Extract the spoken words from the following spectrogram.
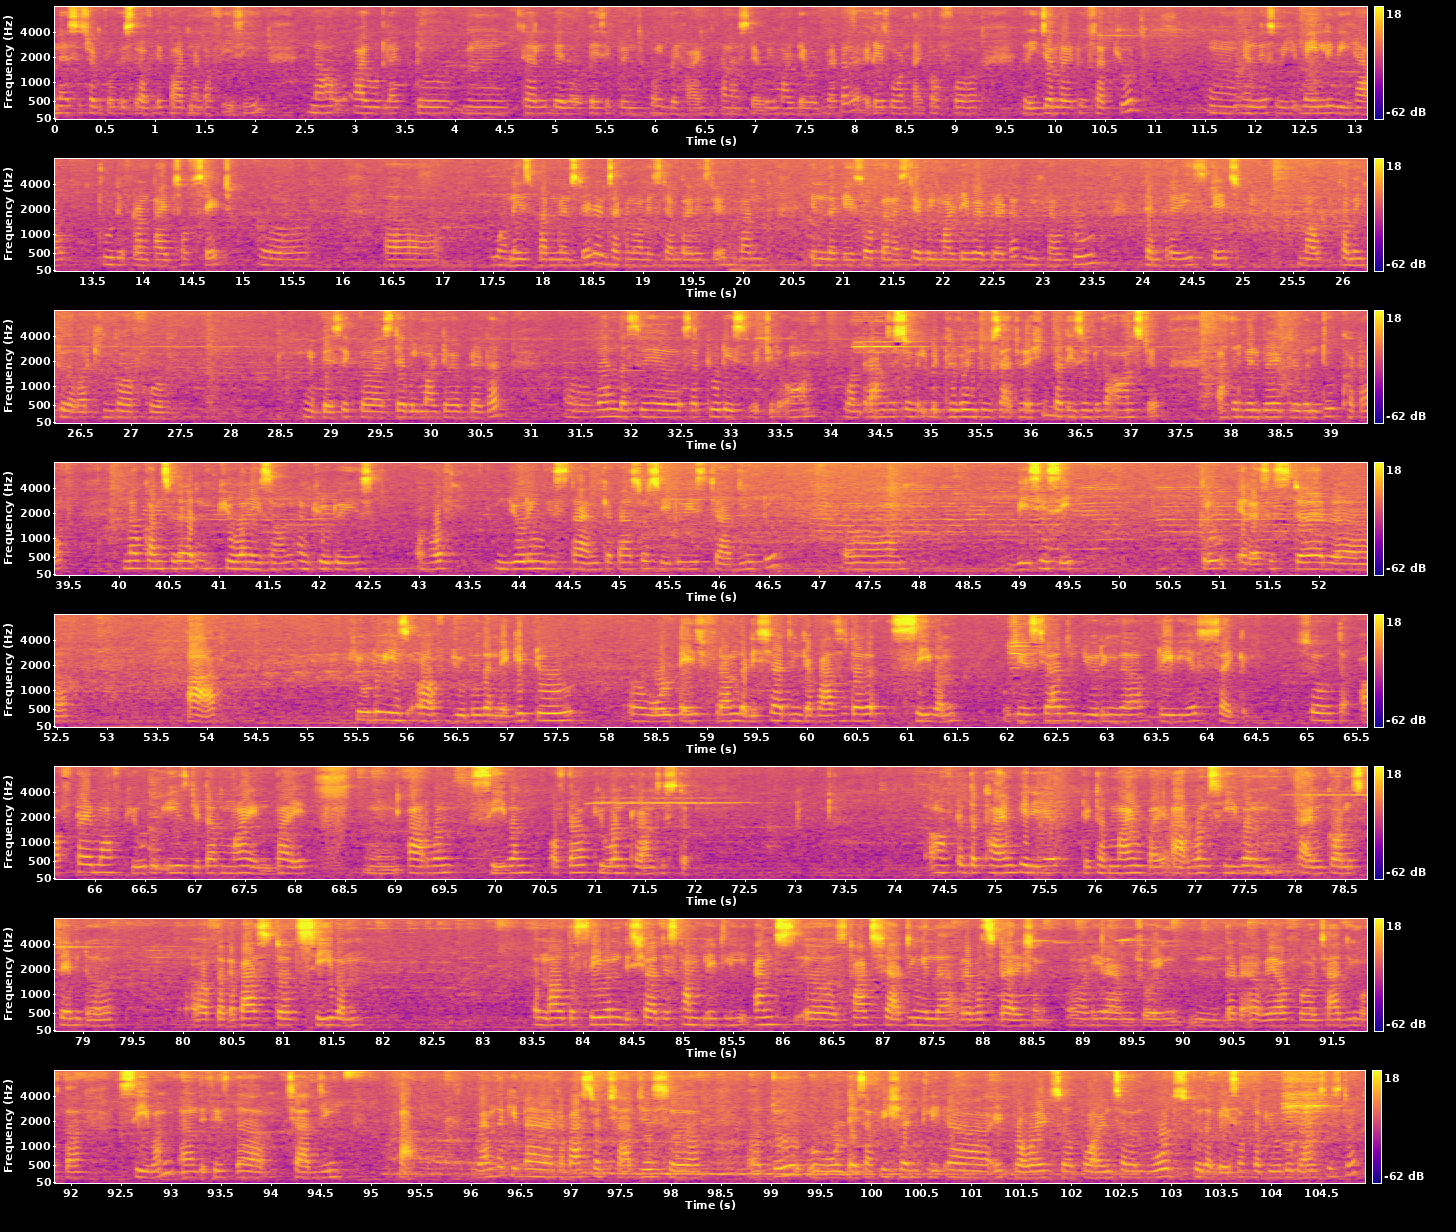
an assistant professor of Department of ECE. Now I would like to um, tell the basic principle behind an astable multivibrator. It is one type of uh, regenerative circuit. Um, in this, we mainly we have two different types of states. Uh, uh, one is permanent state and second one is temporary state. But in the case of an stable multivibrator, we have two temporary states. Now coming to the working of uh, basic uh, stable multivibrator. Uh, when the swi- circuit is switched on, one transistor will be driven to saturation, that is into the on state. Other will be driven to cutoff. Now consider Q1 is on and Q2 is off. During this time, capacitor C2 is charging to uh, VCC through a resistor uh, R. Q2 is off due to the negative uh, voltage from the discharging capacitor C1 which is charged during the previous cycle. So the off time of Q2 is determined by um, R1 C1 of the Q1 transistor. After the time period determined by R1 C1 time constant uh, of the capacitor C1 and now the C1 discharges completely and uh, starts charging in the reverse direction. Uh, here I am showing mm, that uh, way of uh, charging of the C1. Uh, this is the charging path. When the capacitor charges uh, to voltage sufficiently, it provides uh, 0.7 volts to the base of the Q2 transistor.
